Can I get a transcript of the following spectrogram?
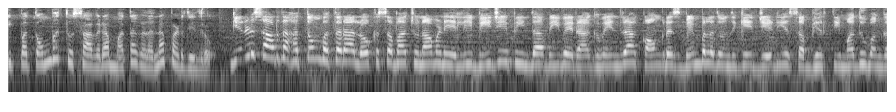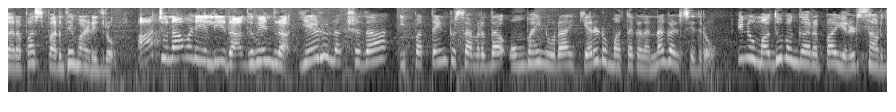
ಇಪ್ಪತ್ತೊಂಬತ್ತು ಸಾವಿರ ಮತಗಳನ್ನು ಪಡೆದಿದ್ರು. ಎರಡು ಸಾವಿರದ ಹತ್ತೊಂಬತ್ತರ ಲೋಕಸಭಾ ಚುನಾವಣೆಯಲ್ಲಿ ಬಿಜೆಪಿಯಿಂದ ಬಿವೈ ರಾಘವೇಂದ್ರ ಕಾಂಗ್ರೆಸ್ ಬೆಂಬಲದೊಂದಿಗೆ ಜೆಡಿಎಸ್ ಅಭ್ಯರ್ಥಿ ಮಧು ಬಂಗಾರಪ್ಪ ಸ್ಪರ್ಧೆ ಮಾಡಿದ್ರು. ಆ ಚುನಾವಣೆಯಲ್ಲಿ ರಾಘವೇಂದ್ರ ಏಳು ಲಕ್ಷದ ಇಪ್ಪತ್ತೆಂಟು ಸಾವಿರದ ಒಂಬೈನೂರ ಎರಡು ಮತಗಳನ್ನು ಗಳಿಸಿದ್ರು. ಇನ್ನು ಮಧು ಬಂಗಾರಪ್ಪ ಎರಡ್ ಸಾವಿರದ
